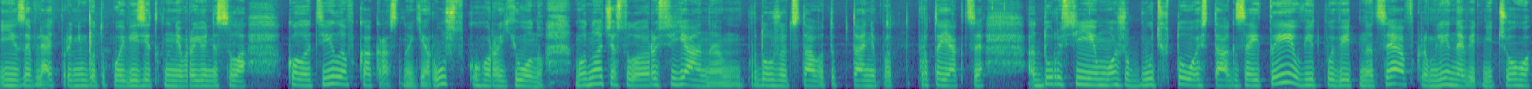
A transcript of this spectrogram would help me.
і заявляють про нібито бойові зіткнення в районі села Колотіловка, Красноярушського району. Водночас росіяни продовжують ставити питання про те, як це до Росії може будь-хто ось так зайти. У відповідь на це в Кремлі навіть нічого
